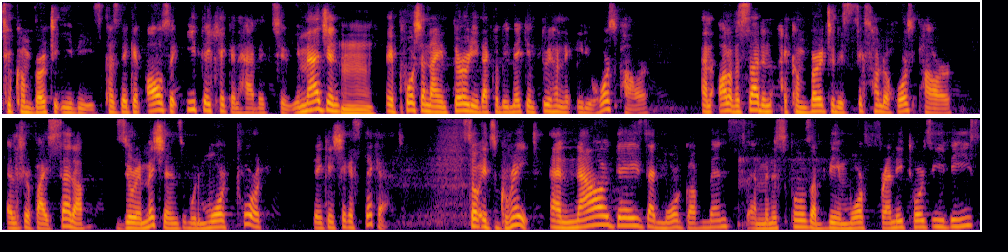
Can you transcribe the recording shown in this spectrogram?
to convert to EVs because they can also eat their cake and have it too. Imagine mm-hmm. a Porsche 930 that could be making 380 horsepower, and all of a sudden I convert to this 600 horsepower electrified setup, zero emissions with more torque than can shake a stick at. So it's great. And nowadays that more governments and municipals are being more friendly towards EVs,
